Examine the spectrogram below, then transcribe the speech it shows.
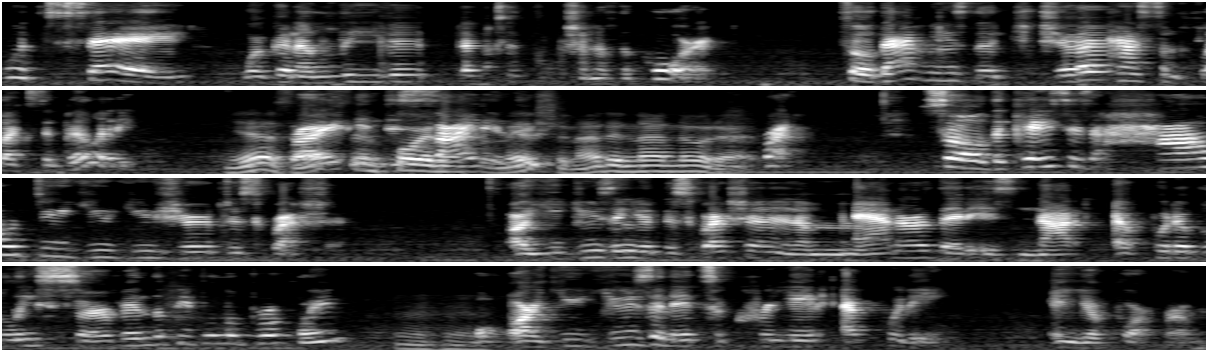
would say we're going to leave it up to the question of the court. So that means the judge has some flexibility. Yes, Right, that's in important the- information. I did not know that. Right. So the case is how do you use your discretion? Are you using your discretion in a manner that is not equitably serving the people of Brooklyn? hmm Or are you using it to create equity in your courtroom?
